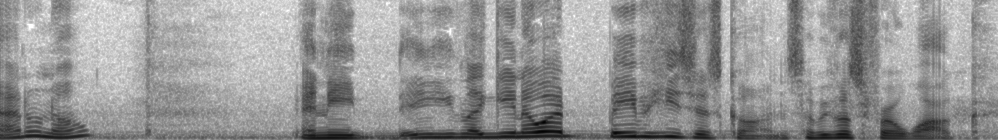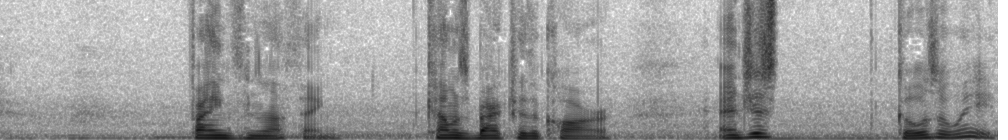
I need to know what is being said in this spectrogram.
I don't know. And he, he like you know what? Maybe he's just gone. So he goes for a walk, finds nothing, comes back to the car, and just goes away.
